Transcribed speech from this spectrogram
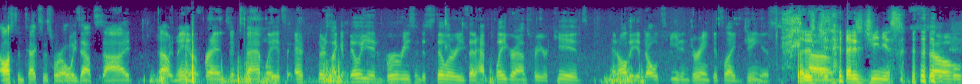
Austin, Texas, we're always outside. Oh with, man, you know, friends and family. It's eh, there's like a million breweries and distilleries that have playgrounds for your kids, and all the adults eat and drink. It's like genius. That is um, that is genius. so,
